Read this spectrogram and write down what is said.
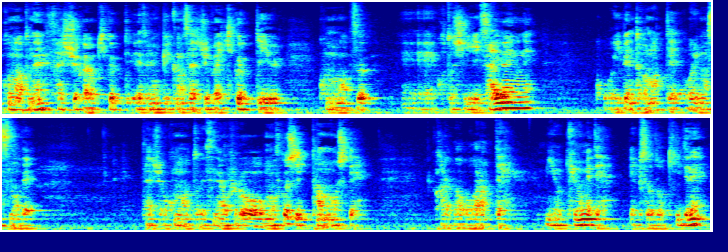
この後ね、最終回を聞くっていう、エゾリンピックの最終回聞くっていう、この夏、えー、今年最大のね、こう、イベントが待っておりますので、大将この後ですね、お風呂をもう少し堪能して、体を洗って、身を清めてエピソードを聞いてね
